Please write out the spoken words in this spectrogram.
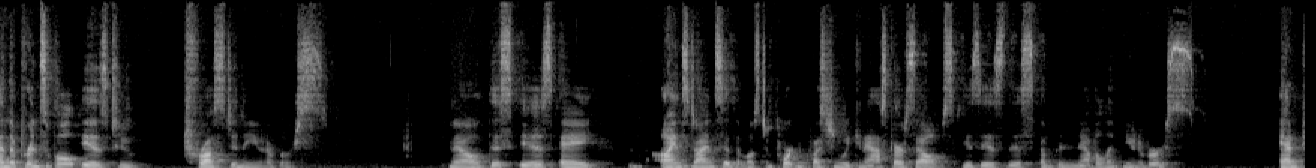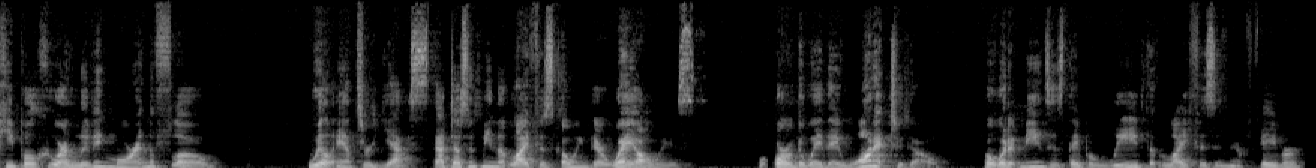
and the principle is to trust in the universe. Now, this is a Einstein said the most important question we can ask ourselves is Is this a benevolent universe? And people who are living more in the flow will answer yes. That doesn't mean that life is going their way always or the way they want it to go. But what it means is they believe that life is in their favor,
